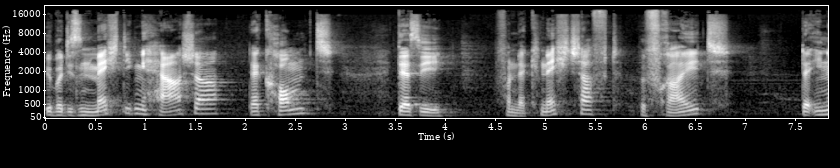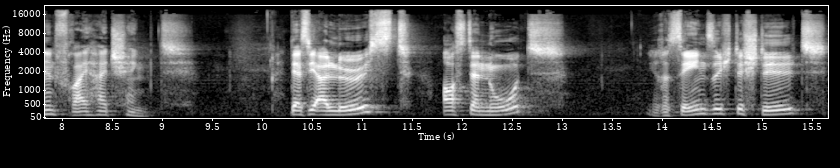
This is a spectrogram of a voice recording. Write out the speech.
über diesen mächtigen Herrscher, der kommt, der sie von der Knechtschaft befreit, der ihnen Freiheit schenkt, der sie erlöst aus der Not, ihre Sehnsüchte stillt,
